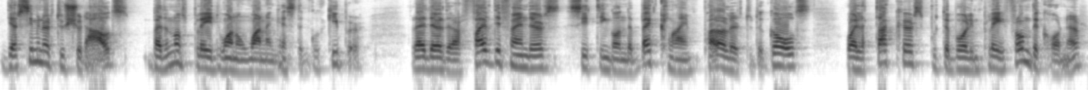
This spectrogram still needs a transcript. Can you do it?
They're similar to shootouts, but they're not played one on one against the goalkeeper. Rather, there are five defenders sitting on the back line parallel to the goals, while attackers put the ball in play from the corner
